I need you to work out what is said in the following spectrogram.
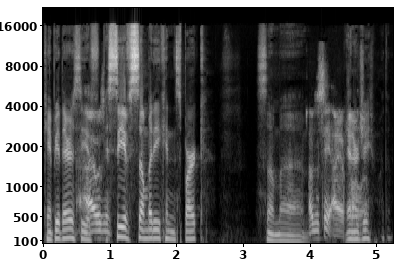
Kempe there. See I if was gonna- see if somebody can spark some um, I was gonna say Iafallo. energy with him.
